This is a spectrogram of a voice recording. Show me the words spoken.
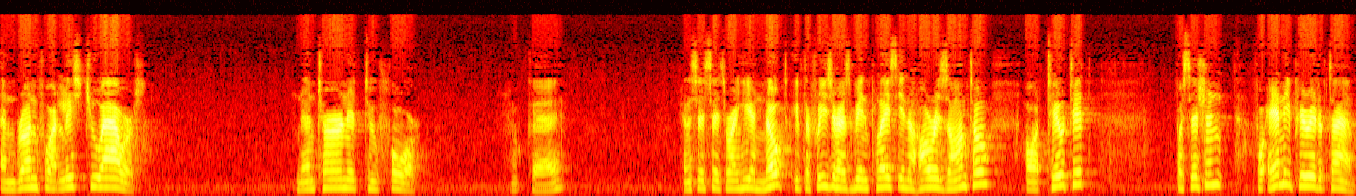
and run for at least two hours. And then turn it to 4. Okay. And it says right here, note if the freezer has been placed in a horizontal or tilted position for any period of time,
